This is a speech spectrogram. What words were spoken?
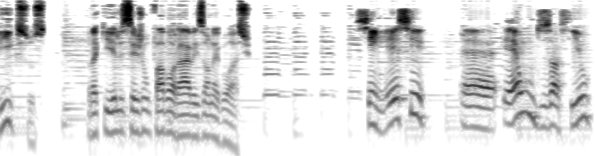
fixos para que eles sejam favoráveis ao negócio? Sim, esse é, é, um desafio,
